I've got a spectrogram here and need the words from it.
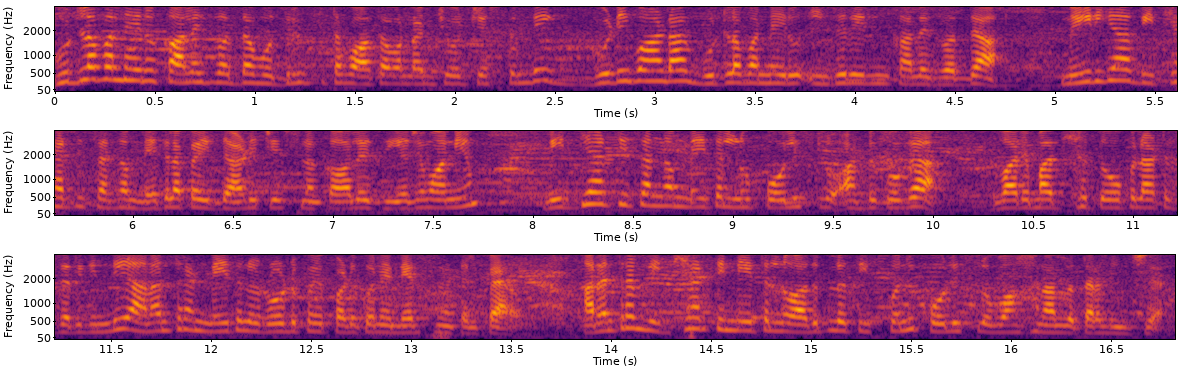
గుడ్లవన్నేరు కాలేజ్ వద్ద ఉద్రిక్తత వాతావరణం చోటు చేసుకుంది. గుడివాడ గుడ్లవన్నేరు ఇంజనీరింగ్ కాలేజ్ వద్ద మీడియా విద్యార్థి సంఘం నేతలపై దాడి చేసిన కాలేజ్ యాజమాన్యం విద్యార్థి సంఘం నేతలను పోలీసులు అడ్డుకోగా వారి మధ్య తోపులాట జరిగింది. అనంతరం నేతలు రోడ్డుపై పడుకునే నిరసన తెలిపారు. అనంతరం విద్యార్థి నేతలను అదుపులో తీసుకుని పోలీసులు వాహనాల్లో తరలించారు.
